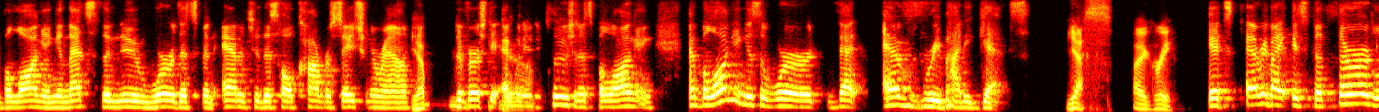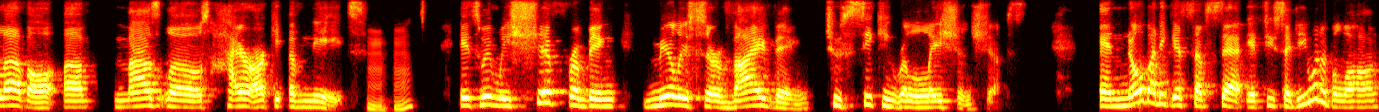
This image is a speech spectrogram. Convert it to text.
belonging, and that's the new word that's been added to this whole conversation around Yep. diversity, equity, Yeah. and inclusion. It's belonging. And belonging is a word that everybody gets. Yes, I agree. It's everybody, it's the third level of Maslow's hierarchy of needs. Mm-hmm. It's when we shift from being merely surviving to seeking relationships. And nobody gets upset if you say, Do you want to belong?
